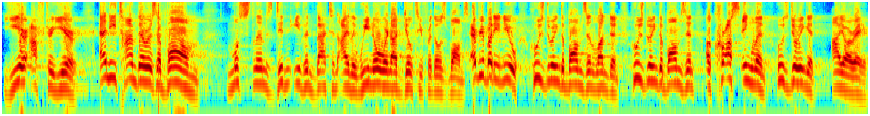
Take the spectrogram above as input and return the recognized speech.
year after year. Anytime there was a bomb, Muslims didn't even bat an eyelid. We know we're not guilty for those bombs. Everybody knew who's doing the bombs in London, who's doing the bombs in across England, who's doing it? IRA.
